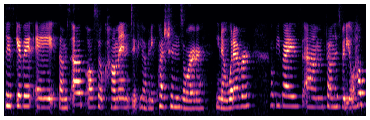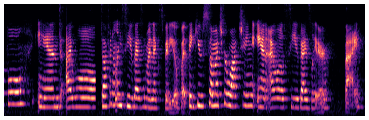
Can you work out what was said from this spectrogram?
please give it a thumbs up. Also comment if you have any questions or, you know, whatever. Hope you guys um, found this video helpful and I will definitely see you guys in my next video. But thank you so much for watching and I will see you guys later. Bye.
